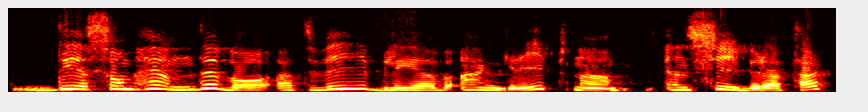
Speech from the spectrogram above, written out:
Det som hände var att vi blev angripna, en cyberattack.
